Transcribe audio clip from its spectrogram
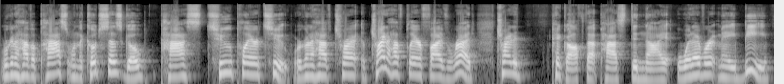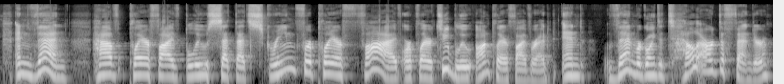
We're going to have a pass when the coach says go, pass to player 2. We're going to have try try to have player 5 red, try to pick off that pass, deny it, whatever it may be, and then have player 5 blue set that screen for player 5 or player 2 blue on player 5 red, and then we're going to tell our defender,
